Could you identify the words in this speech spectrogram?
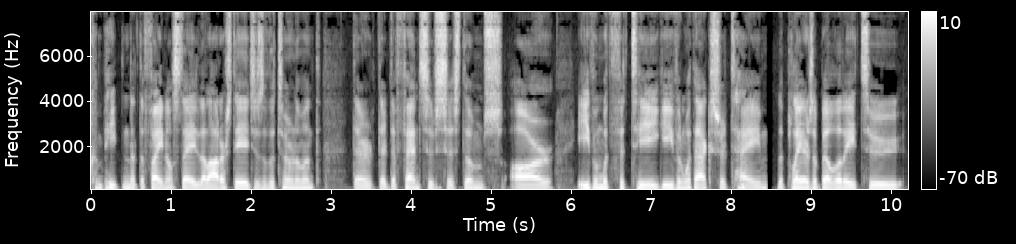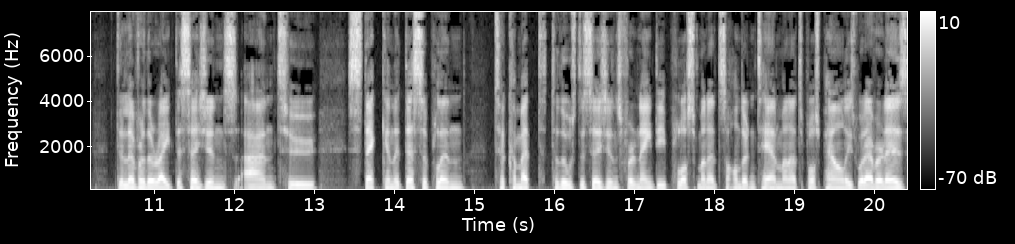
competing at the final stage, the latter stages of the tournament, their their defensive systems are even with fatigue, even with extra time, the player's ability to deliver the right decisions and to stick in the discipline to commit to those decisions for 90 plus minutes, 110 minutes plus penalties, whatever it is,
